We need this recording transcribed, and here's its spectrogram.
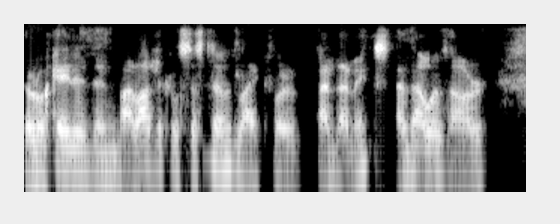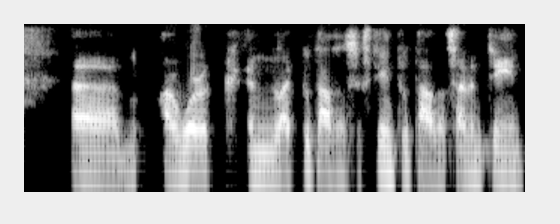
They're located in biological systems, like for pandemics, and that was our uh, our work in like 2016, 2017,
